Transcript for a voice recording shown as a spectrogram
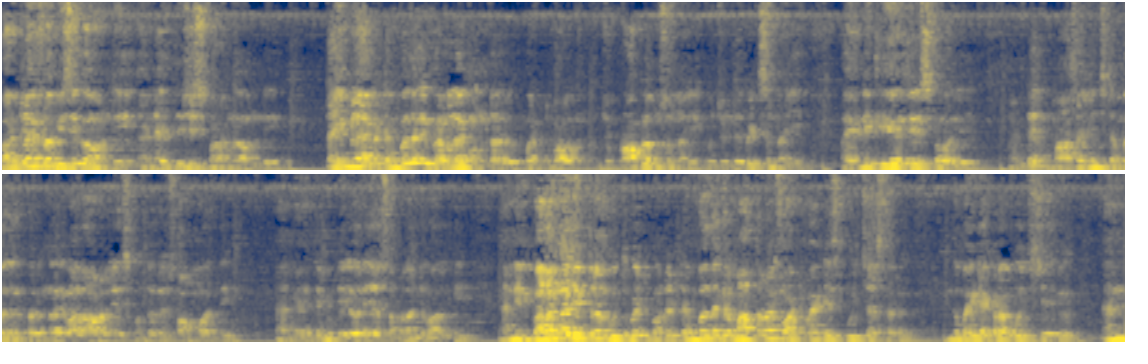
వర్క్ లైఫ్లో బిజీగా ఉండి అండ్ హెల్త్ ఇష్యూస్ పరంగా ఉండి టైం లేక టెంపుల్ దగ్గరికి వెళ్ళలేక ఉంటారు. బట్ వాళ్ళకి కొంచెం ప్రాబ్లమ్స్ ఉన్నాయి కొంచెం డెబిట్స్ ఉన్నాయి. అవన్నీ క్లియర్ చేసుకోవాలి. అంటే మా సైడ్ నుంచి టెంపుల్ దగ్గర కరుంగాలి వాళ్ళు ఆర్డర్ చేసుకుంటారు సోమవారిది అండ్ మేమైతే మేము డెలివరీ చేస్తాం అలాంటి వాళ్ళకి. అండ్ నేను బలంగా చెప్తున్నాను గుర్తుపెట్టుకోండి టెంపుల్ దగ్గర మాత్రమే ఫార్టీ ఫైవ్ డేస్ పూజ చేస్తారు. ఇంకా బయట ఎక్కడా పూజ చేయరు. అండ్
